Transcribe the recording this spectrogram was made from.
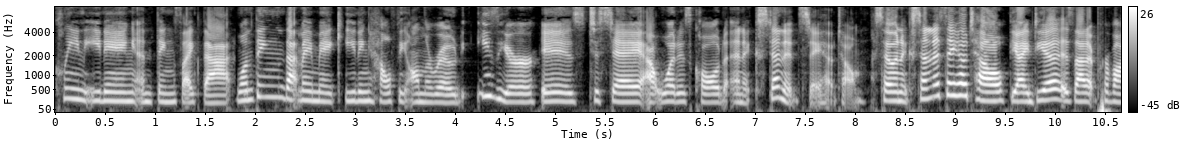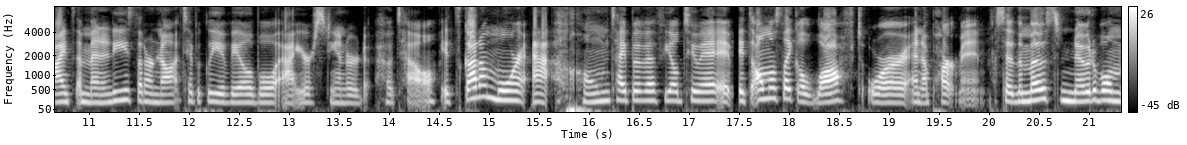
clean eating and things like that, one thing that may make eating healthy on the road easier is to stay at what is called an extended stay hotel. So, an extended stay hotel, the idea is that it provides amenities that are not typically available at your standard hotel. It's got a more at home type of a feel to it. it. It's almost like a loft or an apartment. So, the most notable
